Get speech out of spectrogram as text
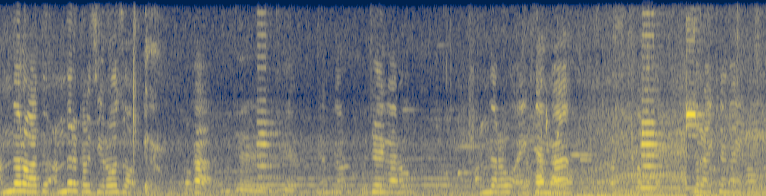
అందరూ అందరూ కలిసి ఈరోజు ఒక విజయ్ గారు అందరూ ఐక్యంగా అందరూ ఐక్యంగా ఈరోజు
